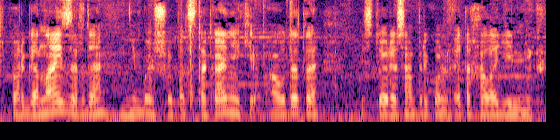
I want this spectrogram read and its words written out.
типа органайзер, да, небольшой подстаканники, а вот эта история самая прикольная, это холодильник.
